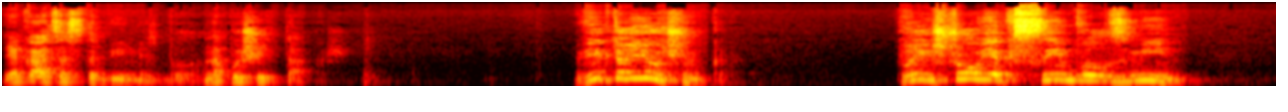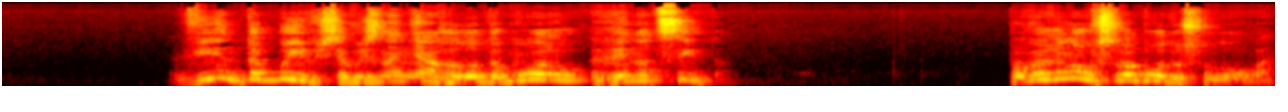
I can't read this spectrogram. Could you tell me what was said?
Яка це стабільність була? Напишіть також. Віктор Ющенко прийшов як символ змін. Він добився визнання голодомору геноцидом, повернув свободу слова.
